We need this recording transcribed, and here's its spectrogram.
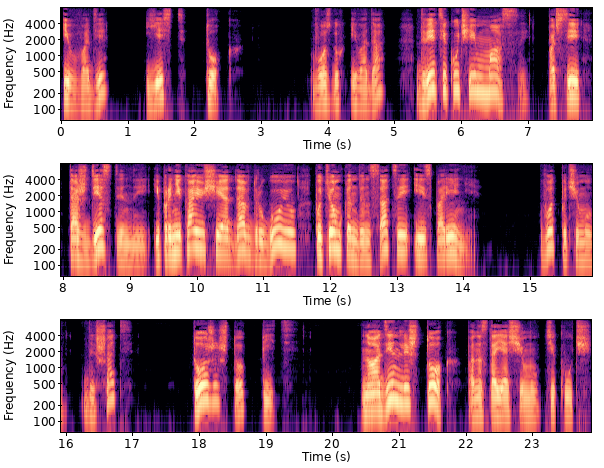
и в воде есть ток. Воздух и вода — две текучие массы, почти тождественные и проникающие одна в другую путем конденсации и испарения. Вот почему дышать — то же, что пить. Но один лишь ток по-настоящему текуч.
